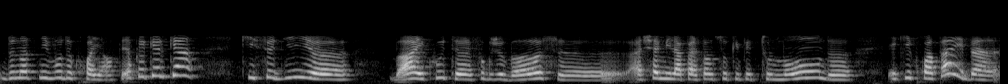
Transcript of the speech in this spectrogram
de notre niveau de croyance. C'est-à-dire que quelqu'un qui se dit, euh, bah écoute, il faut que je bosse, euh, Hachem, il n'a pas le temps de s'occuper de tout le monde, euh, et qui croit pas, eh ben,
